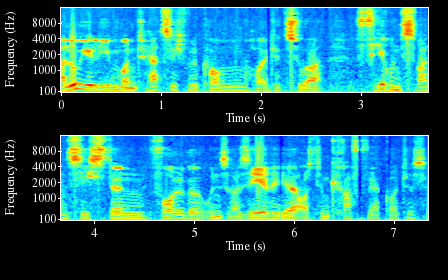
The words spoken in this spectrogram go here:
Hallo ihr Lieben und herzlich willkommen heute zur 24. Folge unserer Serie aus dem Kraftwerk Gottes.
